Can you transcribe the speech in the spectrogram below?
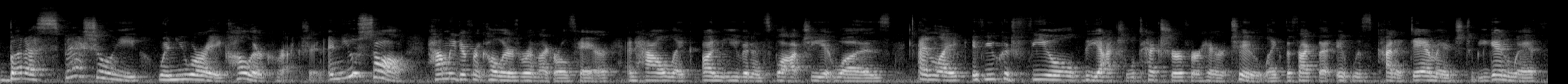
but especially when you are a color correction. And you saw how many different colors were in that girl's hair and how like uneven and splotchy it was. And like if you could feel the actual texture of her hair too, like the fact that it was kind of damaged to begin with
